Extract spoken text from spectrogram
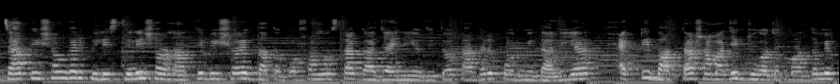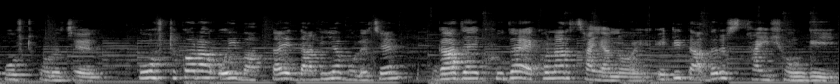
জাতিসংঘের ফিলিস্তিনি শরণার্থী বিষয়ক দাতব্য সংস্থা গাজায় নিয়োজিত তাদের কর্মী দালিয়ার একটি বার্তা সামাজিক যোগাযোগ মাধ্যমে পোস্ট করেছেন। পোস্ট করা ওই বার্তায় দালিয়া বলেছেন, গাজায় ক্ষুধা এখন আর ছায়া নয়, এটি তাদের স্থায়ী সঙ্গী।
